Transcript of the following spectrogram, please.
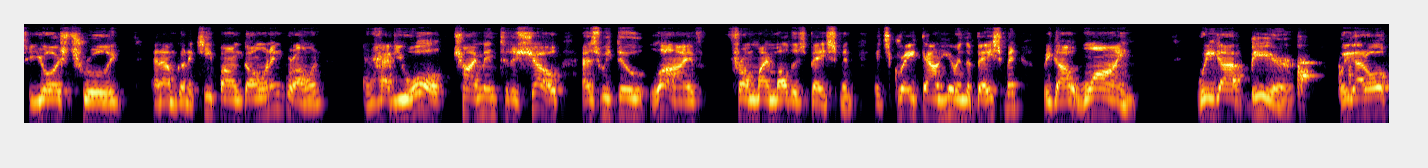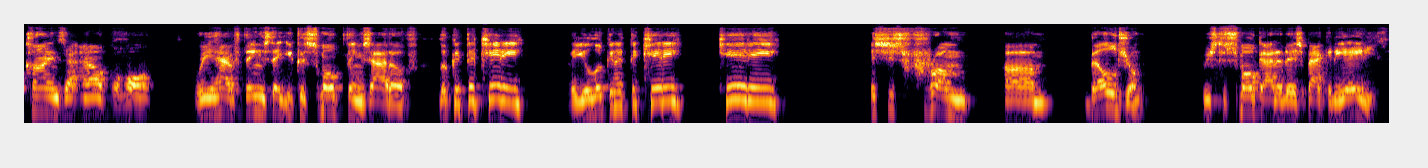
to yours truly. And I'm going to keep on going and growing and have you all chime into the show as we do live from my mother's basement. It's great down here in the basement. We got wine, we got beer, we got all kinds of alcohol. We have things that you could smoke things out of. Look at the kitty. Are you looking at the kitty? Kitty. This is from um, Belgium. We used to smoke out of this back in the 80s.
